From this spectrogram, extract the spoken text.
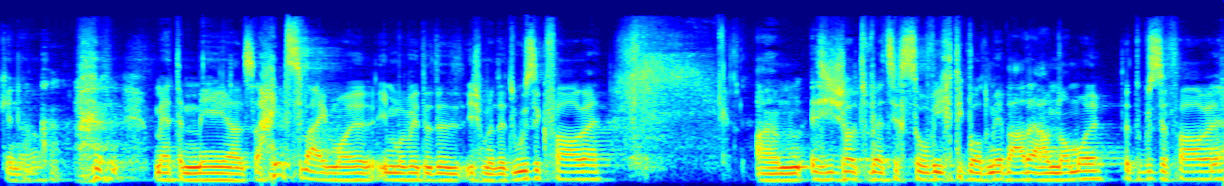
Genau. Okay. wir hatten mehr als ein, zweimal immer wieder, ist man dort rausgefahren. Ähm, es ist halt plötzlich so wichtig geworden, wir werden auch nochmal dort rausfahren.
